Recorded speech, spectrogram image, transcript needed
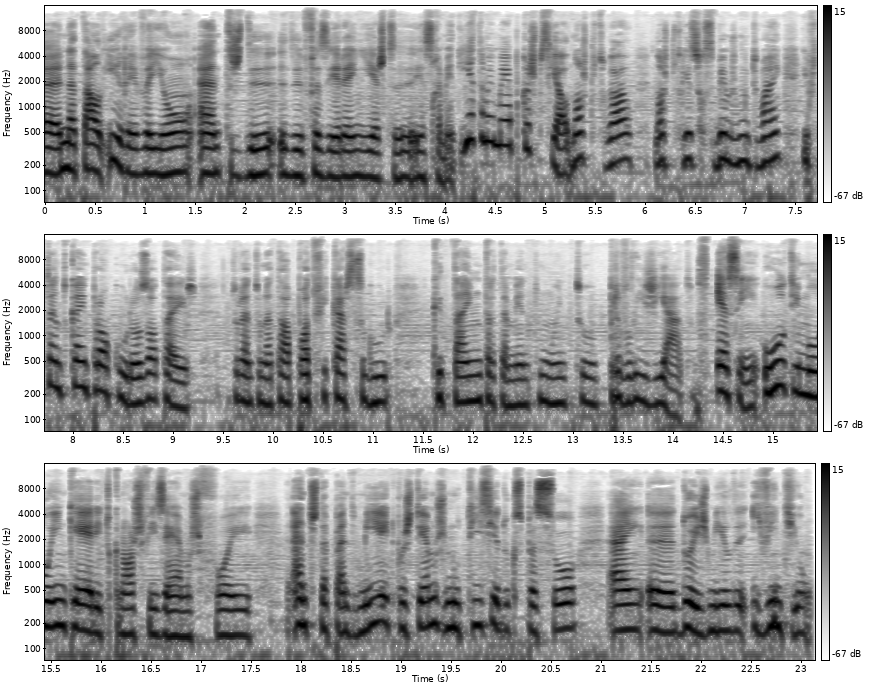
eh, Natal e Réveillon antes de, de fazerem este encerramento. E é também uma época especial. Nós, Portugal, nós portugueses recebemos muito bem e, portanto, quem procura os hotéis durante o Natal pode ficar seguro que tem um tratamento muito privilegiado. É assim, o último inquérito que nós fizemos foi antes da pandemia e depois temos notícia do que se passou em eh, 2021.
